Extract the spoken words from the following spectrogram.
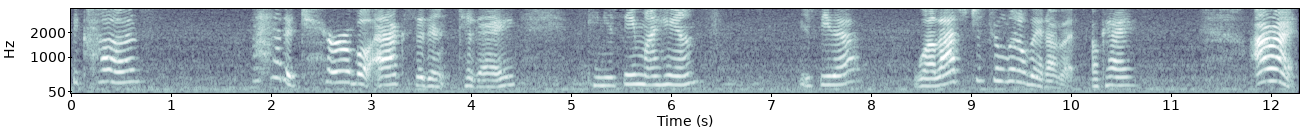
Because I had a terrible accident today. Can you see my hands? You see that? Well, that's just a little bit of it, okay? Alright,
